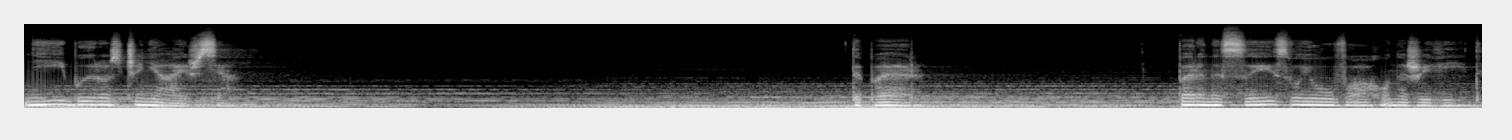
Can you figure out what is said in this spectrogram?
ніби розчиняєшся. Тепер перенеси свою увагу на живіт.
